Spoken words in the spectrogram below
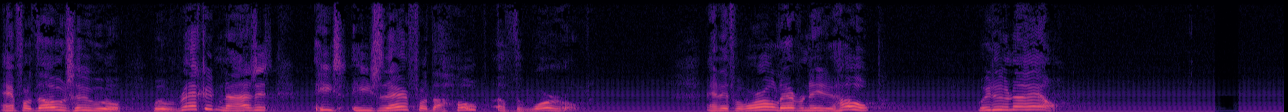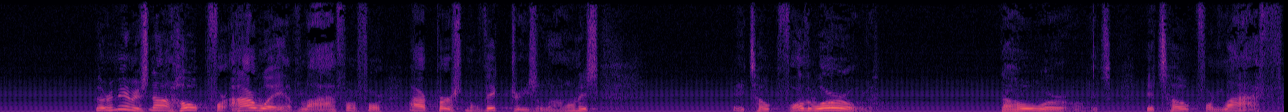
And for those who will, will recognize it, he's, he's there for the hope of the world. And if the world ever needed hope, we do now. But remember, it's not hope for our way of life or for our personal victories alone. It's, it's hope for the world. the whole world. It's it's hope for life.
